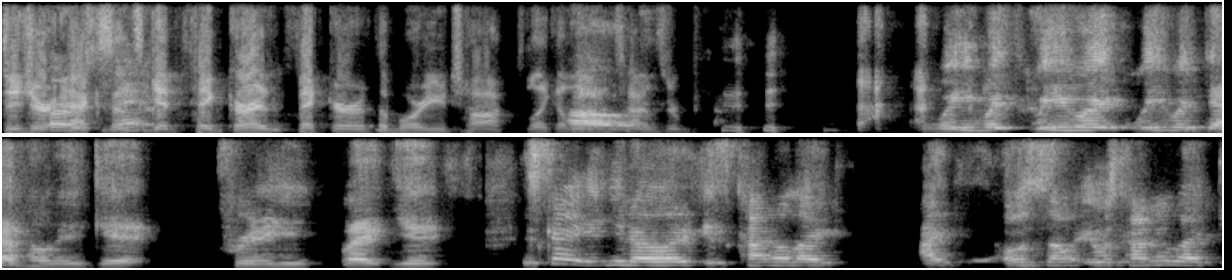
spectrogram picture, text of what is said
Did your accents name. get thicker and thicker the more you talked? Like a lot Oh. of times. we would we would we would definitely get pretty like you. It's kind of you know it's kind of like I also it was kind of like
